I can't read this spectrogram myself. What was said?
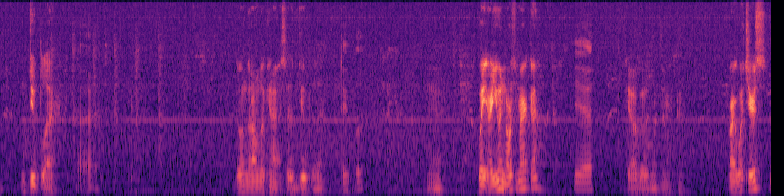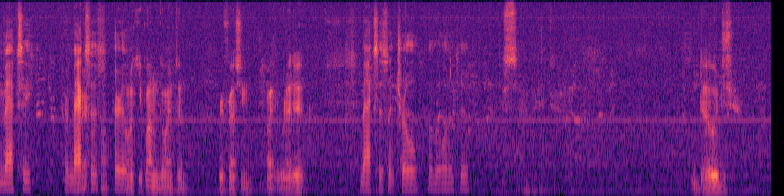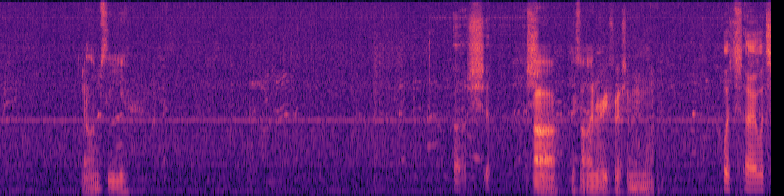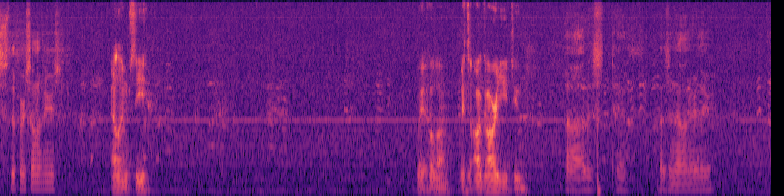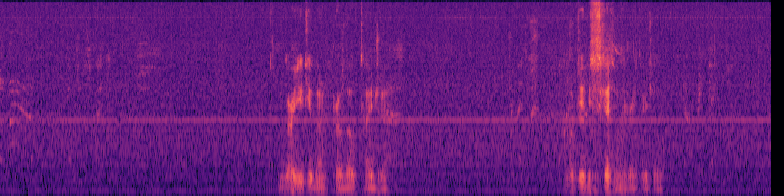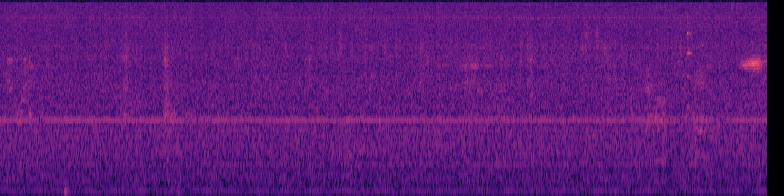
Dupla. uh, The one that I'm looking at says Dupla. Dupla. Yeah. Wait, are you in North America? Yeah. Okay, I'll go with North America. Alright, what's yours? Maxi. Or Maxis. Alright, or I'm gonna keep on going to refreshing. Alright, Reddit. Maxis and Troll, number one and two. Doge. LMC. Oh shit. Sh- Ah, it's not letting me refresh him anymore. What's alright? What's the first one on yours? LMC. Wait, hold on. It's Agar YouTube. Uh, I was damn. I was in that one earlier. Agar YouTube and Provoked Hydra. Oh, dude, these guys went like right through each other.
